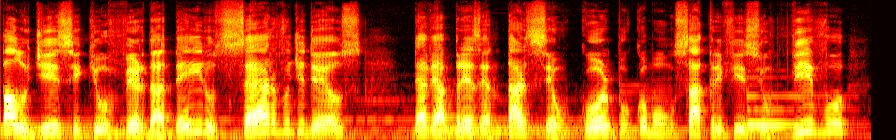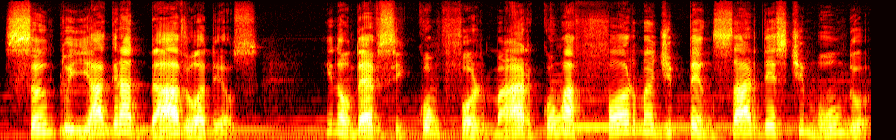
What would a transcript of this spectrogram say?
Paulo disse que o verdadeiro servo de Deus deve apresentar seu corpo como um sacrifício vivo, santo e agradável a Deus, e não deve se conformar com a forma de pensar deste mundo.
